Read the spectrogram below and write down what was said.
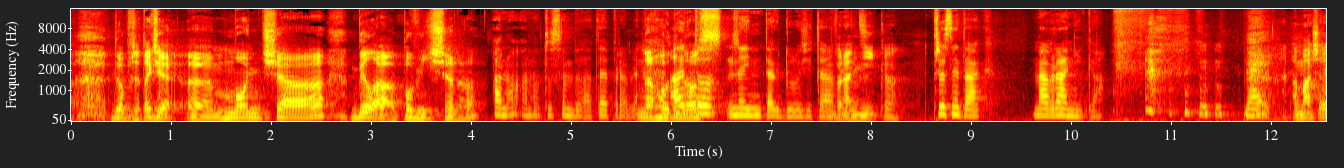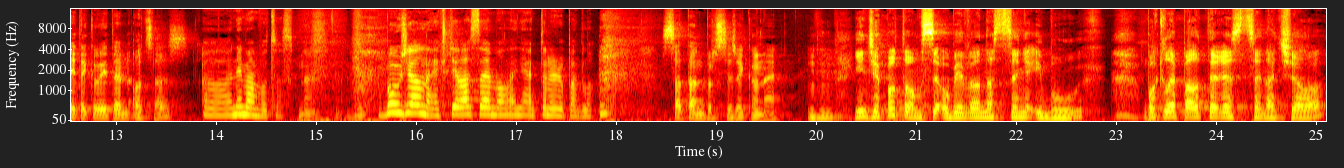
Dobře, takže uh, Monča byla povýšena Ano, ano, to jsem byla, to je pravda. na Ale hodnost... to není tak důležitá věc. Vraníka. Přesně tak. Na vraníka. ne, A máš i takový ten ocas? uh, nemám ocas. Ne. Bohužel ne, chtěla jsem, ale nějak to nedopadlo. Satan prostě řekl ne. Mhm. Jenže potom se objevil na scéně i Bůh, poklepal Teresce na čelo,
